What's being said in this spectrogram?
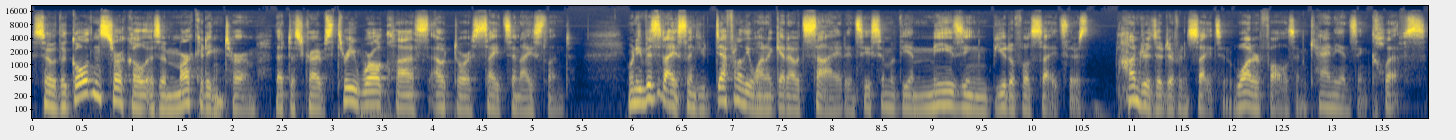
So, the Golden Circle is a marketing term that describes three world class outdoor sites in Iceland. When you visit Iceland, you definitely want to get outside and see some of the amazing, beautiful sights. There's hundreds of different sites and waterfalls and canyons and cliffs.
